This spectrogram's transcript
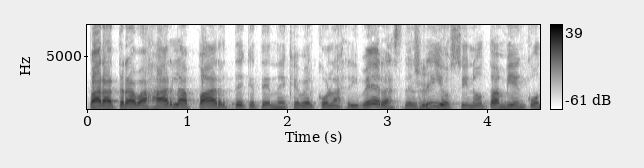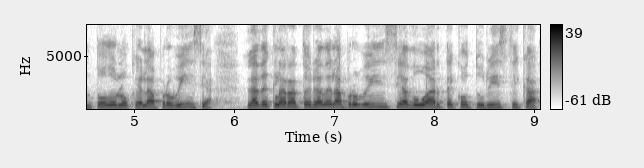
para trabajar la parte que tiene que ver con las riberas del río, sino también con todo lo que es la provincia. La declaratoria de la provincia Duarte Ecoturística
